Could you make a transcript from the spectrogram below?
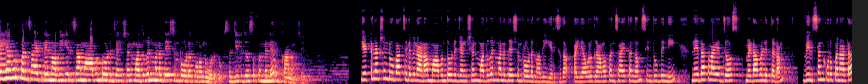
പയ്യാവൂർ പഞ്ചായത്തിലെ നവീകരിച്ച മാവുംതോട് ജംഗ്ഷൻ മധുവൻ മലദേശം റോഡ് തുറന്നുകൊടുത്തു. Sajeev Joseph M L A ഉദ്ഘാടനം ചെയ്തു. എട്ട് ലക്ഷം രൂപ ചെലവിലാണ് മാവന്തോട് ജംഗ്ഷൻ മധുവൻ മലദേശം റോഡ് നവീകരിച്ചത്. പയ്യാവൂർ ഗ്രാമപഞ്ചായത്ത് അംഗം സിന്ധു ബെന്നി നേതാക്കളായ ജോസ് മെടാവള്ളിത്തടം വിൽസൺ കുറുപ്പനാട്ട്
